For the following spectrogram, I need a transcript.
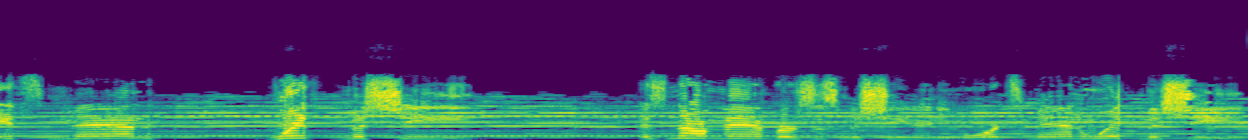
It's man with machine. It's not man versus machine anymore. It's man with machine.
